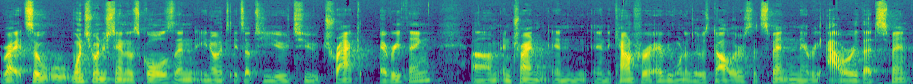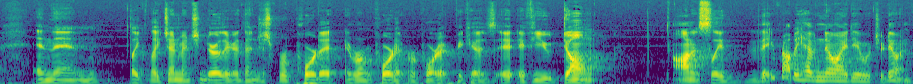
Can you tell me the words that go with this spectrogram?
Right. So once you understand those goals, then you know it's, it's up to you to track everything um, and try and, and, and account for every one of those dollars that's spent and every hour that's spent, and then like like Jen mentioned earlier, then just report it and report it, report it because if you don't, honestly, they probably have no idea what you're doing.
